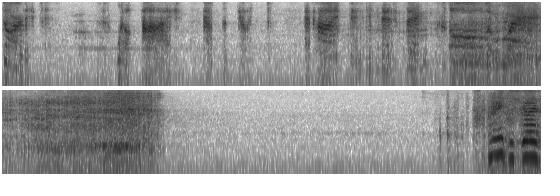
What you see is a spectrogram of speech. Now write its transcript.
started. Well, I have the guts, and I'm taking this thing all the way. Alright, this guy's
